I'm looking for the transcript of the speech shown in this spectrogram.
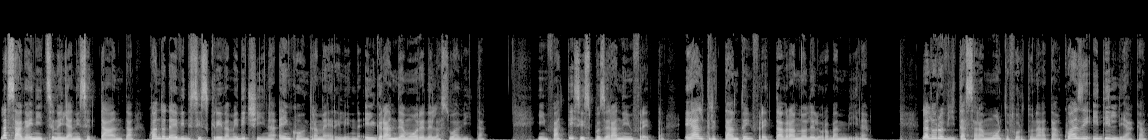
La saga inizia negli anni 70, quando David si iscrive a medicina e incontra Marilyn, il grande amore della sua vita. Infatti si sposeranno in fretta e altrettanto in fretta avranno le loro bambine. La loro vita sarà molto fortunata, quasi idilliaca.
